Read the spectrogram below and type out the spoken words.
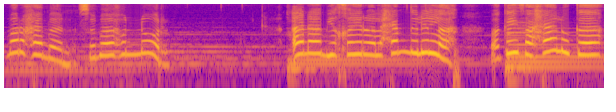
Marhaban, sabahun nur Ana bi khair alhamdulillah Wa kaifa haluka?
